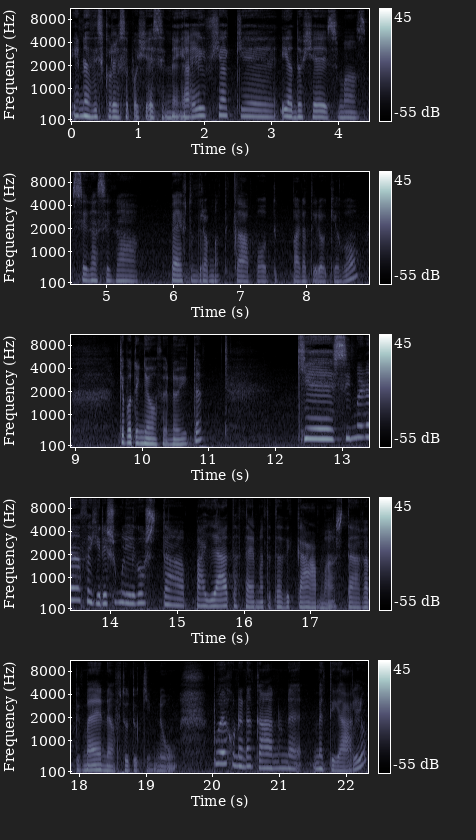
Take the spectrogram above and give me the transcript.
είναι δύσκολες εποχές είναι η αλήθεια και οι αντοχές μας σιγά σιγά πέφτουν δραματικά από ό,τι παρατηρώ κι εγώ και από ό,τι νιώθω εννοείται. Και σήμερα θα γυρίσουμε λίγο στα παλιά τα θέματα, τα δικά μας, τα αγαπημένα αυτού του κοινού, που έχουν να κάνουν με τι άλλο,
